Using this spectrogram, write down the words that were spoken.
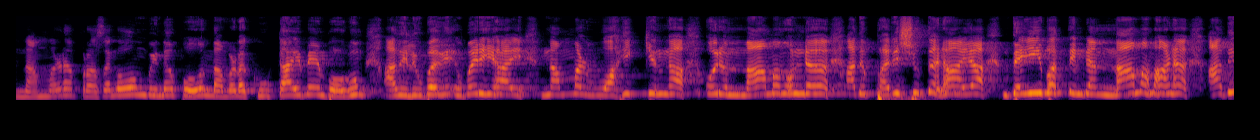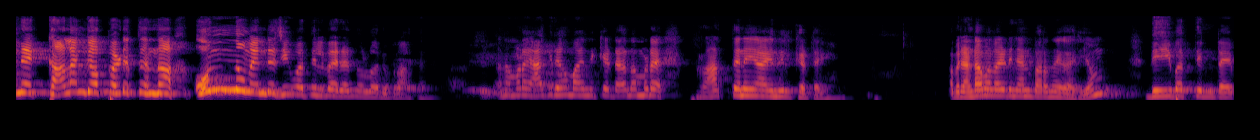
നമ്മുടെ പ്രസംഗവും പിന്നെ പോകും നമ്മുടെ കൂട്ടായ്മയും പോകും. അതിലുപ ഉപരിയായി നമ്മൾ വഹിക്കുന്ന ഒരു നാമമുണ്ട്. അത് പരിശുദ്ധനായ ദൈവത്തിന്റെ നാമമാണ്. അതിനെ കളങ്കപ്പെടുത്തുന്ന ഒന്നും എന്റെ ജീവിതത്തിൽ വരെന്നുള്ള ഒരു പ്രാർത്ഥന. നമ്മുടെ ആഗ്രഹമായി നിൽക്കട്ടെ നമ്മുടെ പ്രാർത്ഥനയായി നിൽക്കട്ടെ. അപ്പൊ രണ്ടാമതായിട്ട് ഞാൻ പറഞ്ഞ കാര്യം ദൈവത്തിന്റെ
